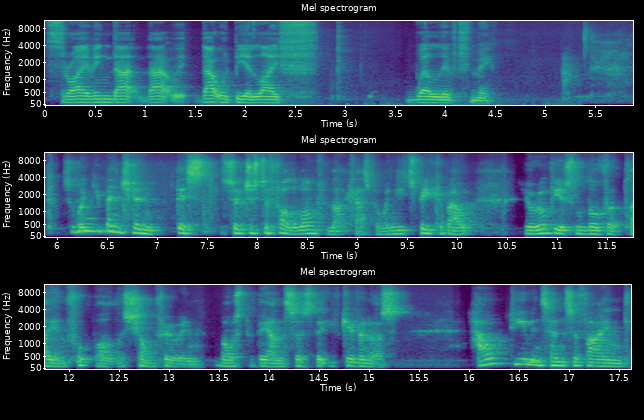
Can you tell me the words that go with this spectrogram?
thriving. That that that would be a life well lived for me. So when you mention this, so just to follow on from that, Kasper, when you speak about your obvious love of playing football has shone through in most of the answers that you've given us. How do you intend to find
